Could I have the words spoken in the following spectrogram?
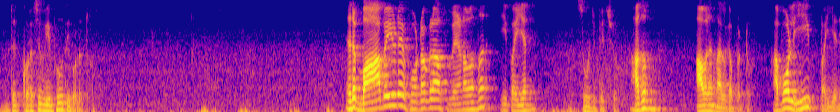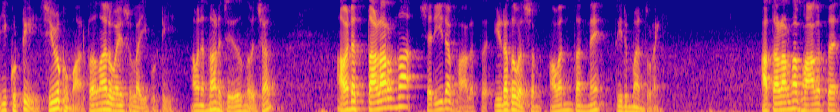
എന്നിട്ട് കുറച്ച് വിഭൂതി കൊടുത്തു. എന്നിട്ട് ബാബയുടെ ഫോട്ടോഗ്രാഫ് വേണമെന്ന് ഈ പയ്യൻ സൂചിപ്പിച്ചു. അതും അവന് നൽകപ്പെട്ടു. അപ്പോൾ ഈ പയ്യൻ ഈ കുട്ടി ശിവകുമാർ പതിനാല് വയസ്സുള്ള ഈ കുട്ടി അവൻ എന്താണ് ചെയ്തതെന്ന് വെച്ചാൽ അവന്റെ തളർന്ന ശരീരഭാഗത്ത് ഇടതുവശം അവൻ തന്നെ തിരുമ്മാൻ തുടങ്ങി. ആ തളർന്ന ഭാഗത്ത്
